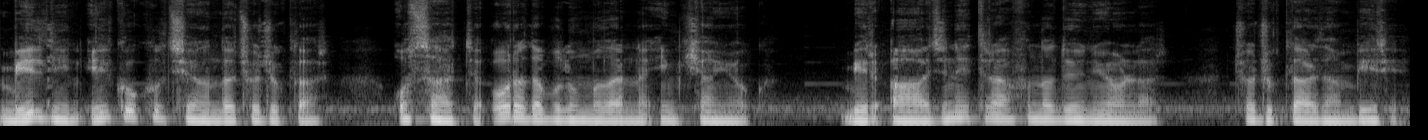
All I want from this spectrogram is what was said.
Bildiğin ilkokul çağında çocuklar. O saatte orada bulunmalarına imkan yok. Bir ağacın etrafında dönüyorlar. Çocuklardan biri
